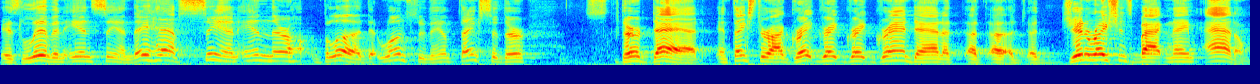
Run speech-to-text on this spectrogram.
is living in sin. They have sin in their blood that runs through them thanks to their, their dad and thanks to our great, great, great granddad, a, a, a, a generations back named Adam.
